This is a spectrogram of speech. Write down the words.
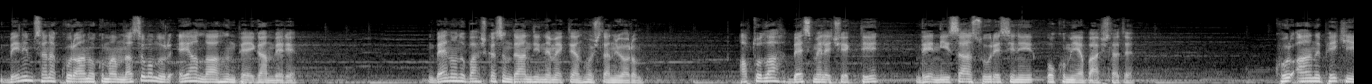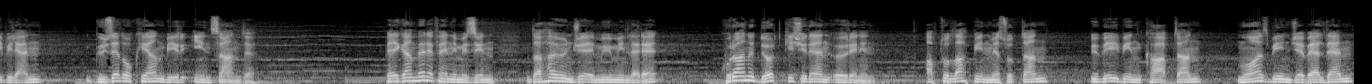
benim sana Kur'an okumam nasıl olur ey Allah'ın peygamberi?'' ''Ben onu başkasından dinlemekten hoşlanıyorum.'' Abdullah besmele çekti ve Nisa suresini okumaya başladı. Kur'an'ı pek iyi bilen, güzel okuyan bir insandı. Peygamber Efendimizin daha önce müminlere, Kur'an'ı dört kişiden öğrenin. Abdullah bin Mesud'dan, Übey bin Kaab'dan, Muaz bin Cebel'den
